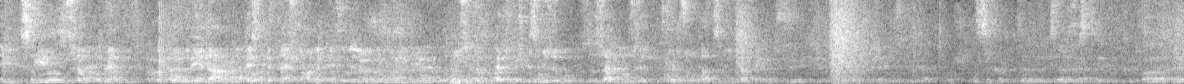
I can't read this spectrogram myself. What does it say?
Еми, не съм имал особен проблем. Колко години давам на 10-15 тона метра в година. Но сега перфектни съм и за, за закон, за резултат съм и перфектни. Захарта, да сте каква да е,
